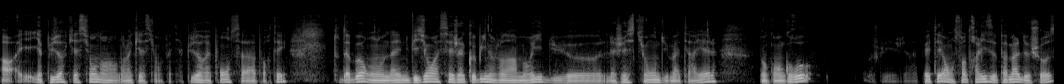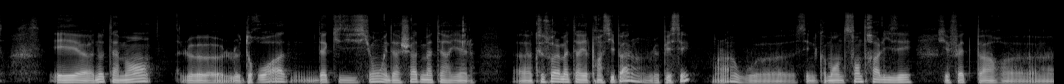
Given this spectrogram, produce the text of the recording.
Alors, il y a plusieurs questions dans, la question, en fait. Il y a plusieurs réponses à apporter. Tout d'abord, on a une vision assez jacobine en gendarmerie euh, de la gestion du matériel. Donc, en gros, je l'ai répété, on centralise pas mal de choses, et euh, notamment le droit d'acquisition et d'achat de matériel. Euh, que ce soit le matériel principal, le PC, voilà, euh, c'est une commande centralisée qui est faite par, euh,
